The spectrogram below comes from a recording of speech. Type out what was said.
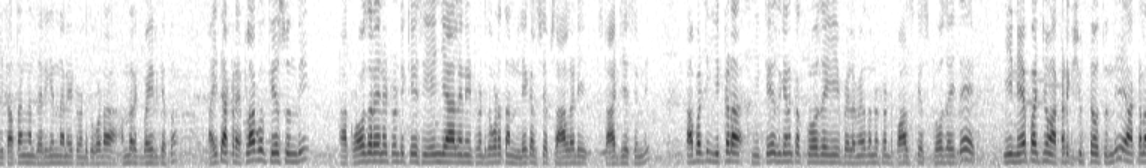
ఈ తతంగం జరిగిందనేటువంటిది కూడా అందరికి బహిర్గతం. అయితే అక్కడ ఎట్లాగో కేసు ఉంది ఆ క్లోజర్ అయినటువంటి కేసు ఏం చేయాలనేటువంటిది కూడా తన లీగల్ స్టెప్స్ ఆల్రెడీ స్టార్ట్ చేసింది. కాబట్టి ఇక్కడ ఈ కేసు కనుక క్లోజ్ అయ్యి వీళ్ళ మీద ఉన్నటువంటి ఫాల్స్ కేసు క్లోజ్ అయితే ఈ నేపథ్యం అక్కడికి షిఫ్ట్ అవుతుంది. అక్కడ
